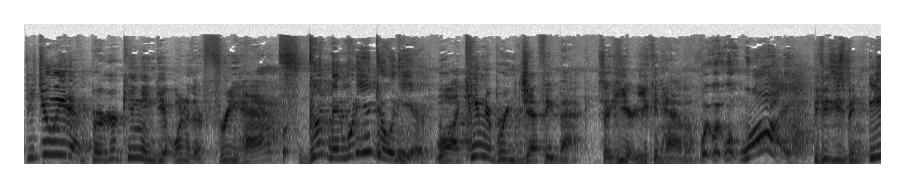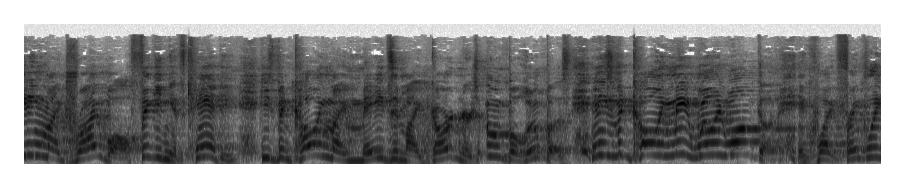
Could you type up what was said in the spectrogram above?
Did you eat at Burger King and get one of their free hats? Goodman, what are you doing here? Well, I came to bring Jeffy back. So here, you can have him. Wait, wait, wait, why? Because he's been eating my drywall thinking it's candy. He's been calling my maids and my gardeners Oompa Loompas. And he's been calling me Willy Wonka. And quite frankly,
